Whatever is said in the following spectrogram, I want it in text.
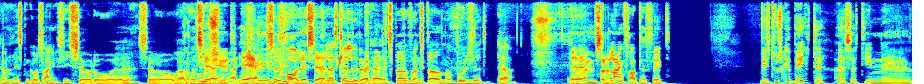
jeg vil næsten gå så langt at sige pseudo, uh, pseudo-rapportering. Ja, så må ja. Lad os kalde det, hvad det er. En spade for en spade. Noget bullshit. Ja. Øhm, så det er langt fra perfekt. Hvis du skal vægte altså din, øh,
